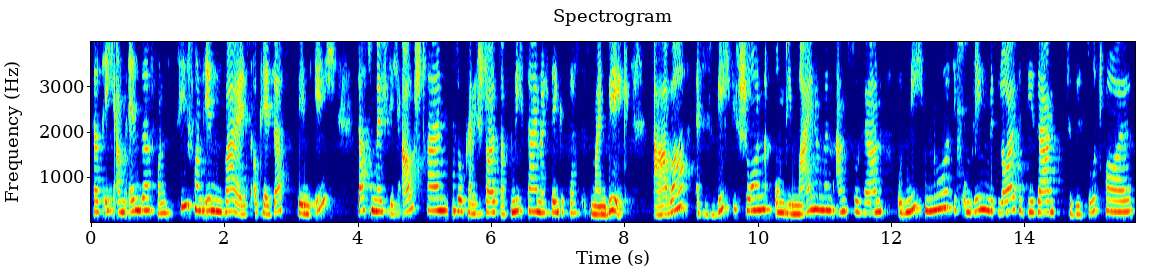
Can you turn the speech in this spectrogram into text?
dass ich am Ende von tief von innen weiß, okay, das bin ich, das möchte ich ausstrahlen, so kann ich stolz auf mich sein und ich denke, das ist mein Weg. Aber es ist wichtig schon, um die Meinungen anzuhören und nicht nur sich umringen mit Leuten, die sagen, du bist so toll,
